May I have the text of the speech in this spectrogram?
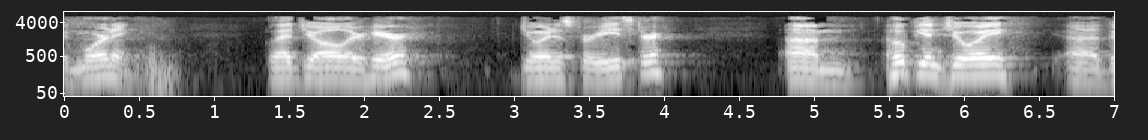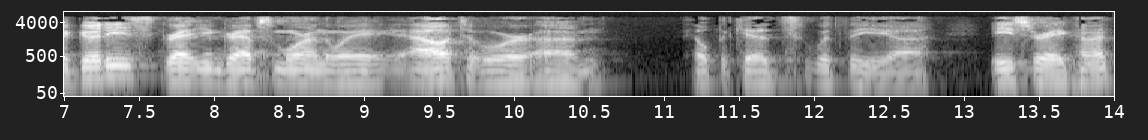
Good morning. Glad you all are here. Join us for Easter. Um, hope you enjoy uh, the goodies. Grant, You can grab some more on the way out, or um, help the kids with the uh, Easter egg hunt.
